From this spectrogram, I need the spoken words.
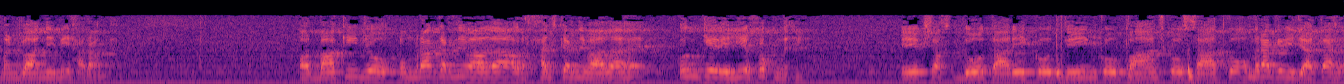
منڈوانی بھی حرام ہے۔ اور باقی جو عمرہ کرنے والا اور حج کرنے والا ہے، ان کے لیے یہ حکم نہیں۔ ایک شخص دو تاریخ کو، تین کو، پانچ کو، سات کو عمرہ کے لیے جاتا ہے۔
